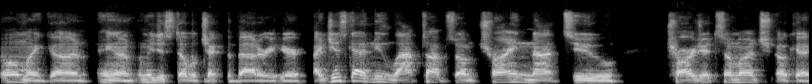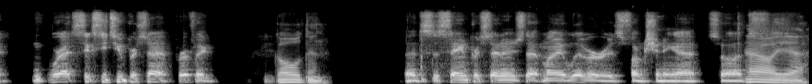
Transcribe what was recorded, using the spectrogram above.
oh my god. Hang on. Let me just double check the battery here. I just got a new laptop so i'm trying not to charge it so much. Okay. We're at 62% perfect. Golden. that's the same percentage that my liver is functioning at. So that's, Oh yeah.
